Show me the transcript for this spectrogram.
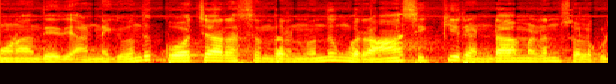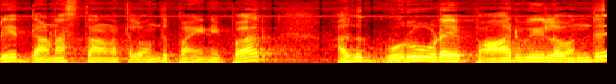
மூணாம் தேதி அன்னைக்கு வந்து கோச்சார சந்திரன் வந்து உங்கள் ராசிக்கு ரெண்டாம் இடம்னு சொல்லக்கூடிய தனஸ்தானத்தில் வந்து பயணிப்பார். அது குருவுடைய பார்வையில் வந்து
